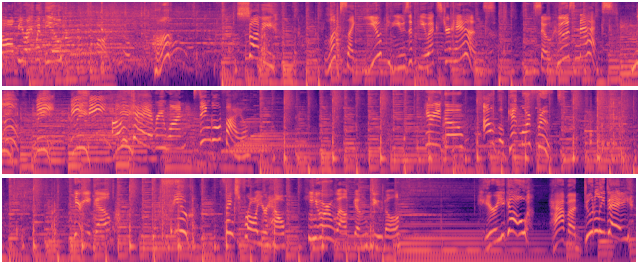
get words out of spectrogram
I'll be right with you. Huh? Sunny! Looks like you could use a few extra hands. So who's next? Me, me, me. Okay, everyone. Single file. Here you go. I'll go get more fruit. Here you go. Phew! Thanks for all your help. You're welcome, Doodle. Here you go. Have a doodly day.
